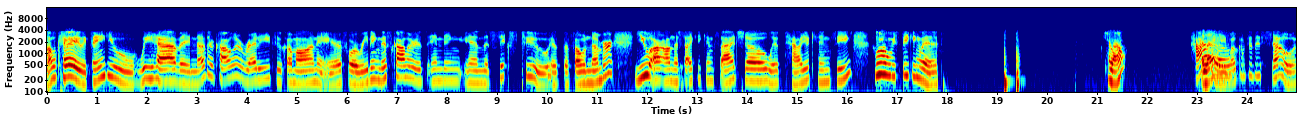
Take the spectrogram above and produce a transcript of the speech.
Okay, thank you. We have another caller ready to come on the air for a reading. This caller is ending in six two as the phone number. You are on the Psychic Inside show with Talia Kinsey. Who are we speaking with? Hello. Hi, Hello. welcome to the show.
